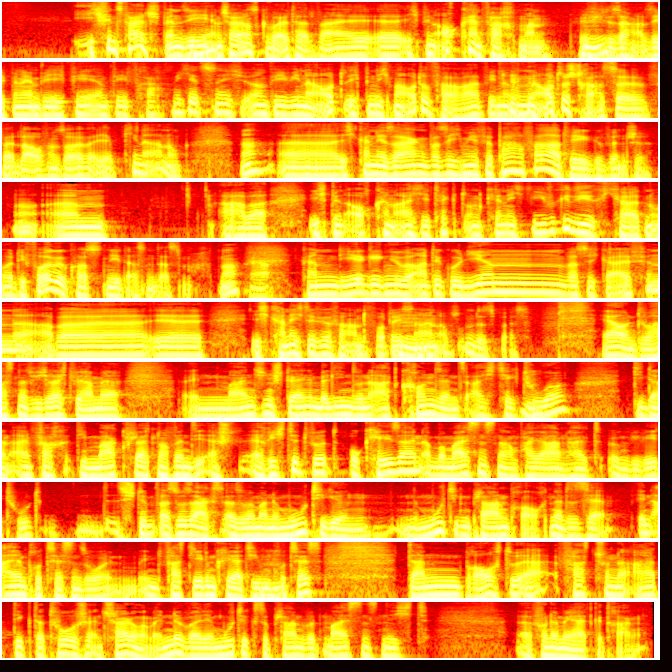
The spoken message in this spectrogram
Ich finde es falsch, wenn sie mhm. Entscheidungsgewalt hat, weil äh, ich bin auch kein Fachmann für mhm. viele Sachen. Also ich bin irgendwie, ich irgendwie frag mich jetzt nicht irgendwie wie eine Auto, ich bin nicht mal Autofahrer, wie eine, eine Autostraße verlaufen soll, weil ich habe keine Ahnung. Ne? Äh, ich kann dir sagen, was ich mir für Fahrradwege wünsche. Ne? Ähm, aber ich bin auch kein Architekt und kenne nicht die Widrigkeiten oder die Folgekosten, die das und das macht. Ne? Ja. Ich kann dir gegenüber artikulieren, was ich geil finde, aber äh, ich kann nicht dafür verantwortlich mhm. sein, ob es umsetzbar ist. Ja, und du hast natürlich recht. Wir haben ja in manchen Stellen in Berlin so eine Art Konsensarchitektur. Mhm die dann einfach, die mag vielleicht noch, wenn sie errichtet wird, okay sein, aber meistens nach ein paar Jahren halt irgendwie wehtut. Es stimmt, was du sagst. Also wenn man eine mutigen, einen mutigen Plan braucht, ne, das ist ja in allen Prozessen so, in, fast jedem kreativen mhm. Prozess, dann brauchst du ja fast schon eine Art diktatorische Entscheidung am Ende, weil der mutigste Plan wird meistens nicht äh, von der Mehrheit getragen.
